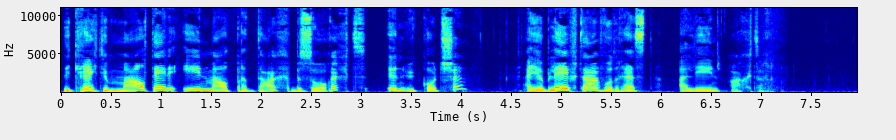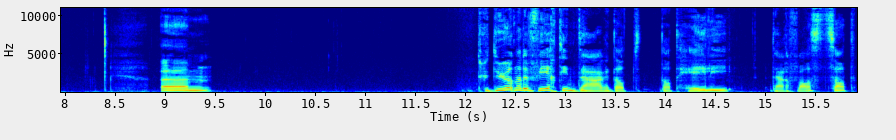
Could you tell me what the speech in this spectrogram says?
Je krijgt je maaltijden eenmaal per dag bezorgd in je kotje. En je blijft daar voor de rest alleen achter. Um, gedurende de 14 dagen dat, dat Haley daar vast zat,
